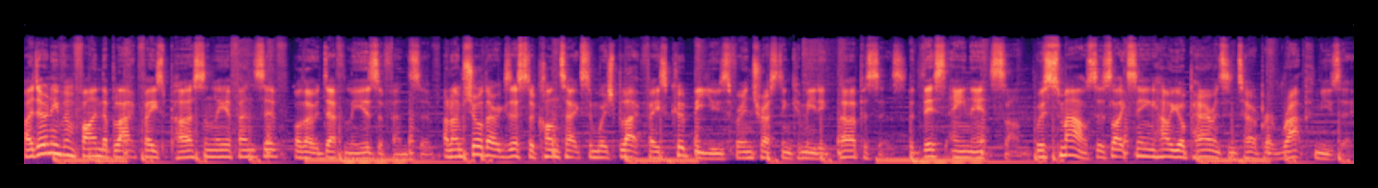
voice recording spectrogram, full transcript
I don't even find the blackface personally offensive, although it definitely is offensive, and I'm sure there exists a context in which blackface could be used for interesting comedic purposes, but this ain't it, son. With S.Mouse, it's like seeing how your parents interpret rap music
